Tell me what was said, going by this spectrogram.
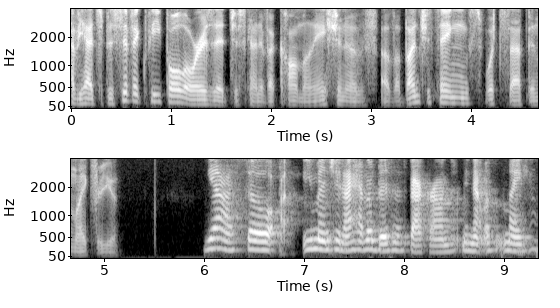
have you had specific people, or is it just kind of a culmination of of a bunch of things? What's that been like for you? Yeah, so you mentioned I have a business background. I mean, that was my mm-hmm.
